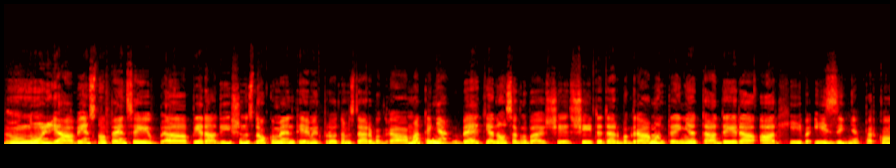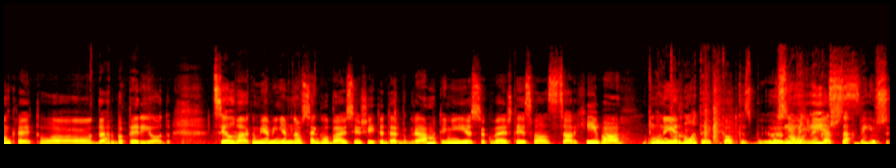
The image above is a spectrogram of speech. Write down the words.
Nu, jā, viens no pensiju uh, pierādīšanas dokumentiem ir, protams, darba grāmatiņa, bet, ja nav saglabājušies šī darba grāmatiņa, tad ir uh, arhīva izziņa par konkrēto darba periodu. Cilvēkam, ja viņam nav saglabājusies šī darba grāmatiņa, iesaku vērsties valsts arhīvā. Un, un ir, tur noteikti kaut kas būs. Nu, viņi vienkārši ies... saka, bijusi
